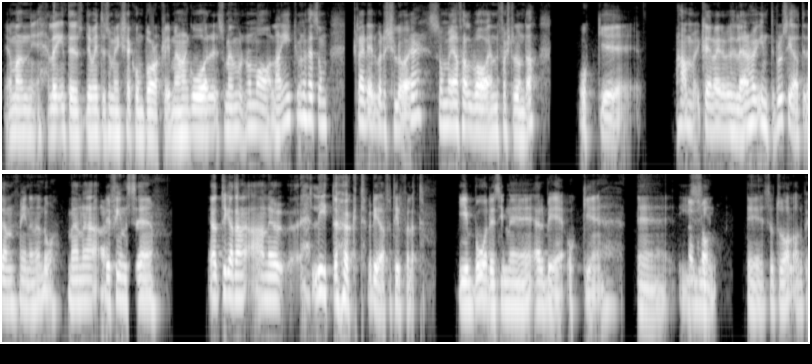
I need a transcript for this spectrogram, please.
ja, man, eller inte, det var inte som en Chacon Barkley, men han går som en normal. Han gick ungefär som Clyde Edward Hilaire, som i alla fall var en första runda. Och eh, han, Clyde Edward Hilaire har ju inte producerat i den mängden ändå. Men eh, det finns... Eh, jag tycker att han, han, är lite högt värderad för tillfället. I både sin eh, RB och eh, eh, i sin eh, total ADP.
